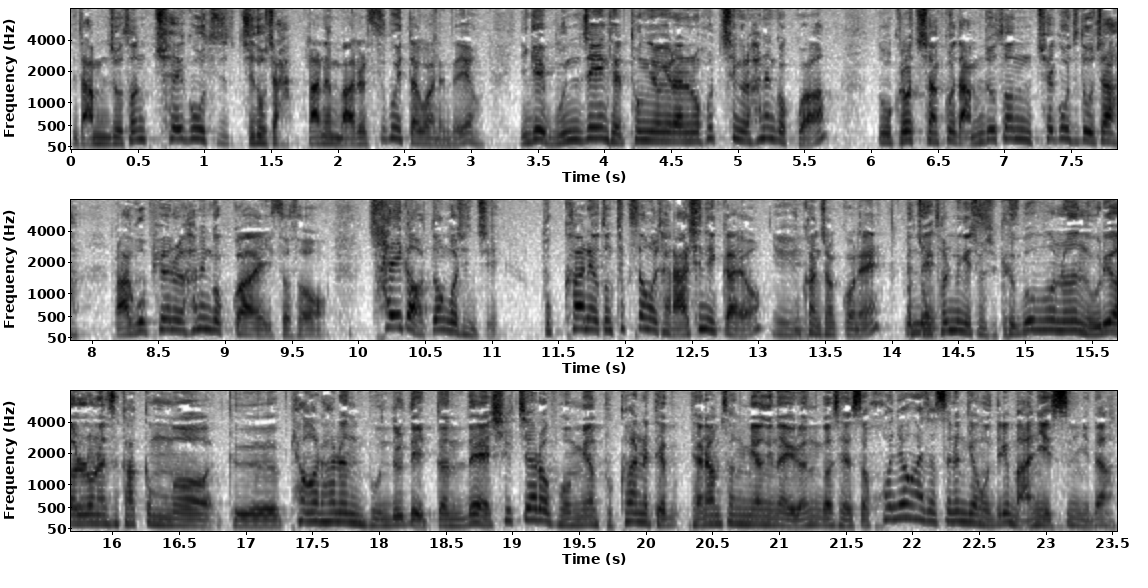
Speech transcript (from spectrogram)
남조선 최고 지도자라는 말을 쓰고 있다고 하는데요. 이게 문재인 대통령이라는 호칭을 하는 것과 또 그렇지 않고 남조선 최고 지도자라고 표현을 하는 것과 있어서 차이가 어떤 것인지 북한의 어떤 특성을 잘 아시니까요. 예. 북한 정권에 좀 설명해 주시면 좋겠습니다. 그 부분은 우리 언론에서 가끔 뭐 그 평을 하는 분들도 있던데 실제로 보면 북한의 대, 남 성명이나 이런 것에서 혼용해서 쓰는 경우들이 많이 있습니다.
